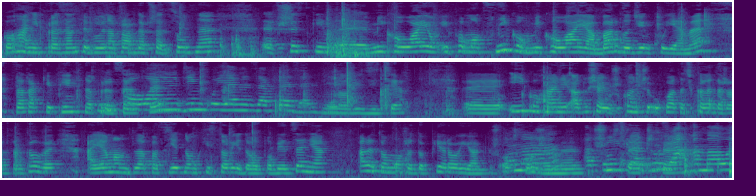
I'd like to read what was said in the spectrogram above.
Kochani, prezenty były naprawdę przecudne. E, Wszystkim e, Mikołajom i pomocnikom Mikołaja bardzo dziękujemy za takie piękne prezenty. Mikołaju dziękujemy za prezenty. No widzicie. E, I kochani, Adusia już kończy układać kalendarz adwentowy, a ja mam dla Was jedną historię do opowiedzenia, ale to może dopiero jak już otworzymy a tu szósteczkę. duża, a małe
